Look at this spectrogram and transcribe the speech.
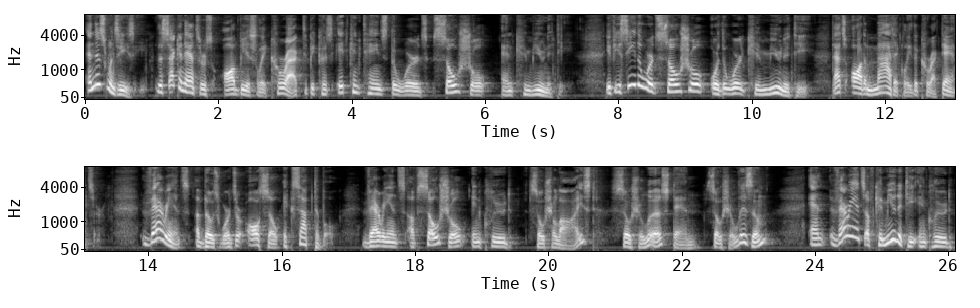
And this one's easy. The second answer is obviously correct because it contains the words social and community. If you see the word social or the word community, that's automatically the correct answer. Variants of those words are also acceptable. Variants of social include socialized, socialist, and socialism. And variants of community include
